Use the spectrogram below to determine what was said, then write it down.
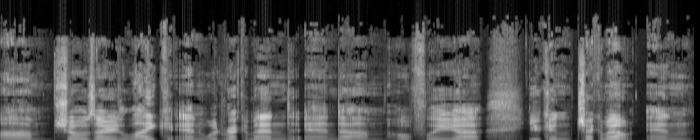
um, shows I like and would recommend, and um, hopefully uh, you can check them out and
